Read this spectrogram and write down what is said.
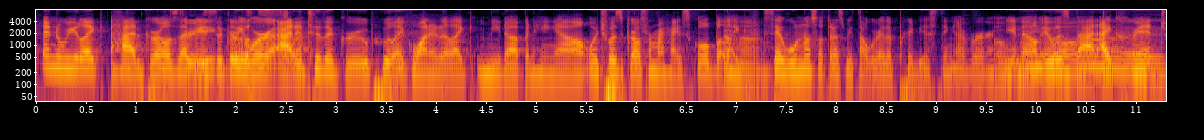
and we like had girls that Pretty basically Girl were added to the group who like wanted to like meet up and hang out, which was girls from my high school. But like, Uh-huh. según nosotras, we thought we were the prettiest thing ever. Oh you know, it was bad. I cringe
